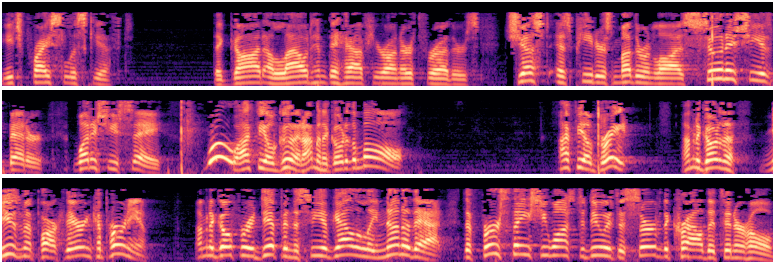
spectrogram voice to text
each priceless gift that God allowed him to have here on earth for others, just as Peter's mother in law, as soon as she is better, what does she say? Woo, I feel good. I'm going to go to the mall. I feel great. I'm going to go to the amusement park there in Capernaum. I'm going to go for a dip in the Sea of Galilee. None of that. The first thing she wants to do is to serve the crowd that's in her home.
